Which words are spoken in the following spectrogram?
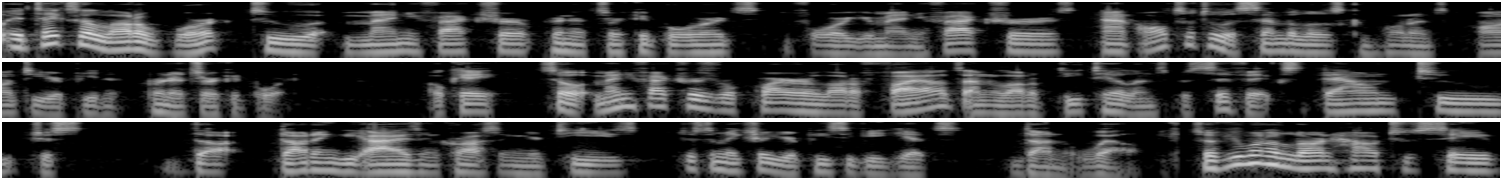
it takes a lot of work to manufacture printed circuit boards for your manufacturers and also to assemble those components onto your printed circuit board. Okay, so manufacturers require a lot of files and a lot of detail and specifics down to just dot, dotting the I's and crossing your T's just to make sure your PCB gets done well. So if you want to learn how to save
